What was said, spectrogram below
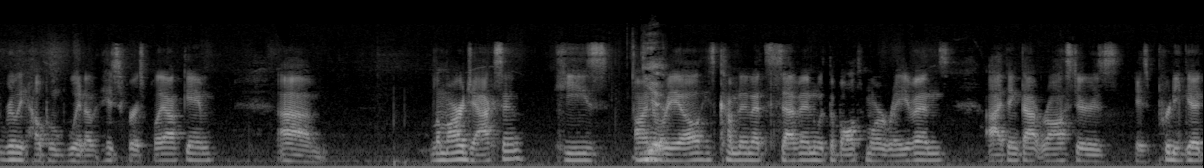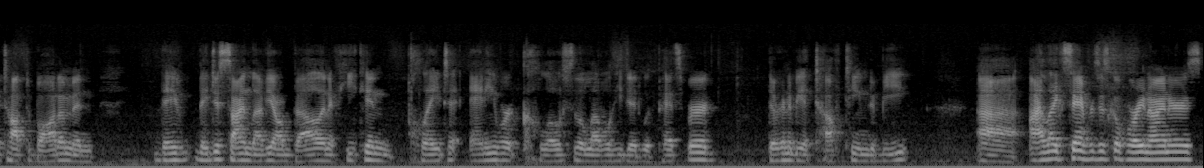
really help him win his first playoff game. Um, Lamar Jackson, he's unreal. He's coming in at seven with the Baltimore Ravens. I think that roster is, is pretty good top to bottom, and they they just signed Le'Veon Bell, and if he can play to anywhere close to the level he did with Pittsburgh, they're going to be a tough team to beat. Uh, I like San Francisco 49ers.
